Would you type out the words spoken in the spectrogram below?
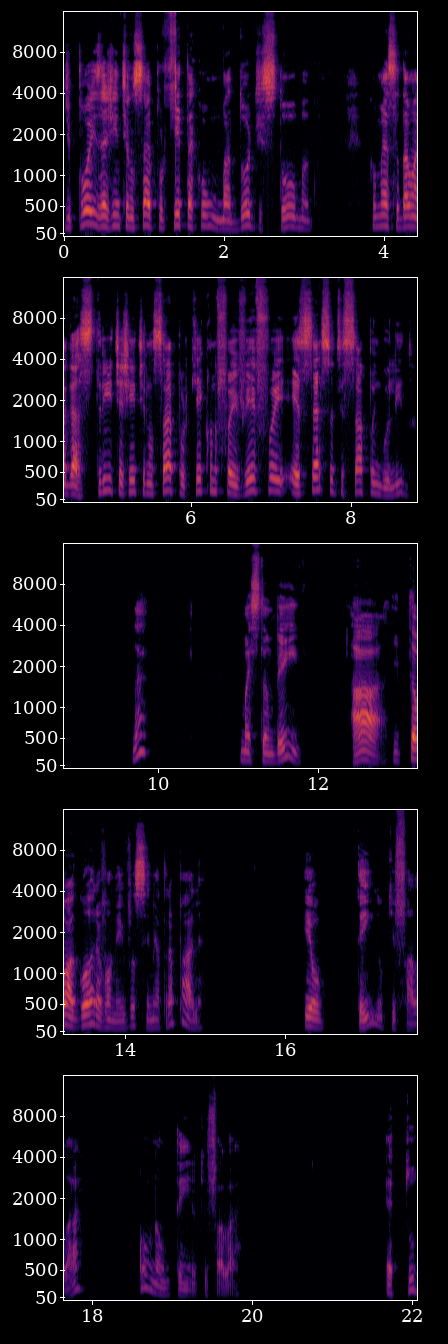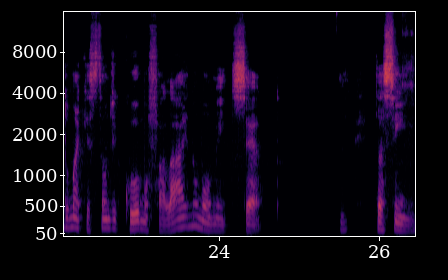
Depois a gente não sabe por que está com uma dor de estômago. Começa a dar uma gastrite, a gente não sabe por que, quando foi ver, foi excesso de sapo engolido. Né? Mas também ah, então agora, Valnei, você me atrapalha. Eu tenho que falar ou não tenho que falar? É tudo uma questão de como falar e no momento certo. Né? Então, assim,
